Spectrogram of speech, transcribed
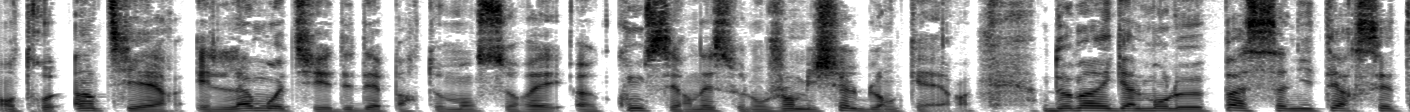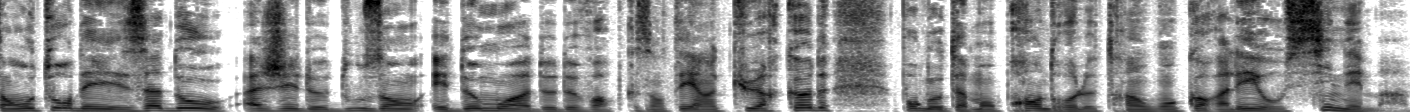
Entre un tiers et la moitié des départements seraient euh, concernés selon Jean-Michel Blanquer. Demain également, le pass sanitaire s'étend autour des ados âgés de 12 ans et 2 mois de devoir présenter un QR code pour notamment prendre le train ou encore aller au cinéma cinéma.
